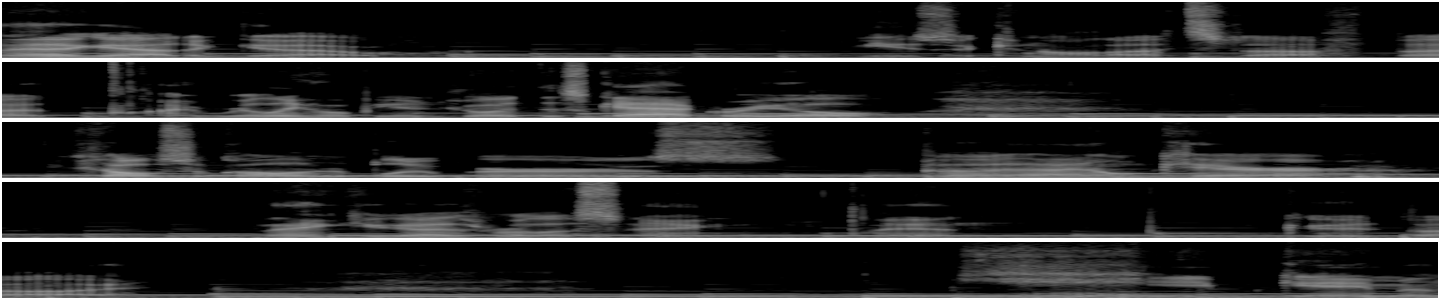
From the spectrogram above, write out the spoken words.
I gotta go. Music and all that stuff, but I really hope you enjoyed this gag reel. You could also call it a bloopers, but I don't care. Thank you guys for listening, and goodbye. Keep gaming.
